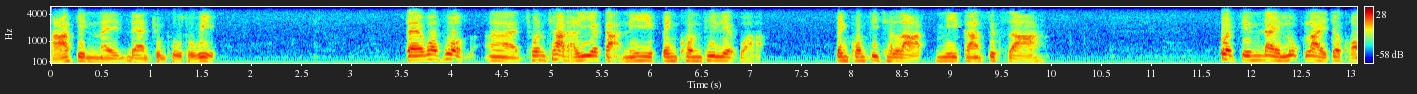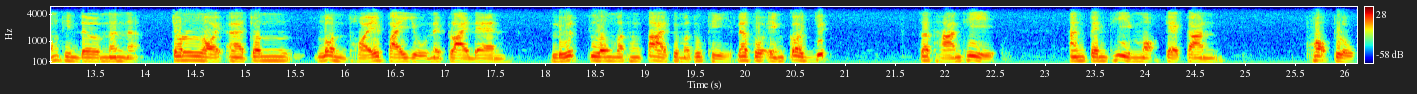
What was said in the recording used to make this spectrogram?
หากินในแดนชมพูทวีป แต่ว่าพวกชนชาติอริยกะนี้เป็นคนที่เรียกว่า เป็นคนที่ฉลาดมีการศึกษา ก็จึงได้ลุกไล่เจ้าของถิ่นเดิมนั้นน่ะ จนลอยอจนล่นถอยไปอยู่ในปลายแดน หรือลงมาทางใต้ขึ้นมาทุกที แล้วตัวเองก็ยึดสถานที่อันเป็นที่เหมาะแก่การเพาะปลูก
